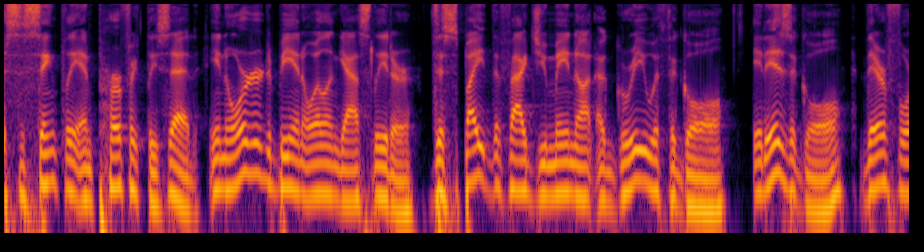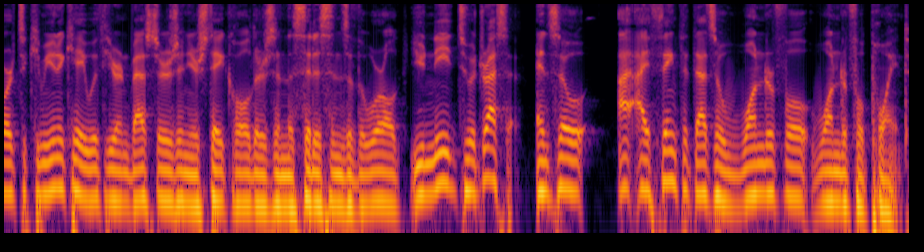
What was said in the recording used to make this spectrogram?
succinctly and perfectly said in order to be an oil and gas leader, despite the fact you may not agree with the goal, it is a goal. Therefore, to communicate with your investors and your stakeholders and the citizens of the world, you need to address it. And so I, I think that that's a wonderful, wonderful point.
